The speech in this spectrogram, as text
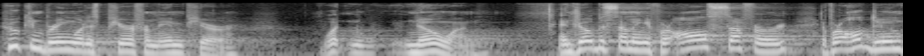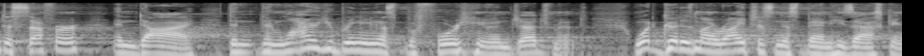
Who can bring what is pure from impure? What, no one. And Job is saying, if we're all suffer, if we're all doomed to suffer and die, then, then why are you bringing us before you in judgment? What good has my righteousness been, he's asking,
